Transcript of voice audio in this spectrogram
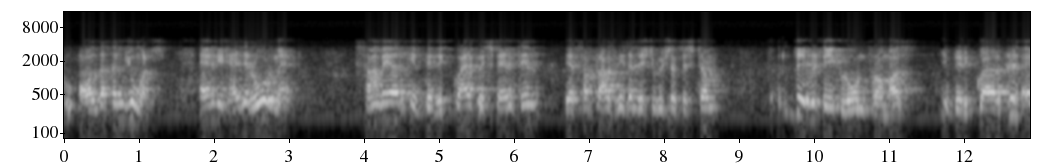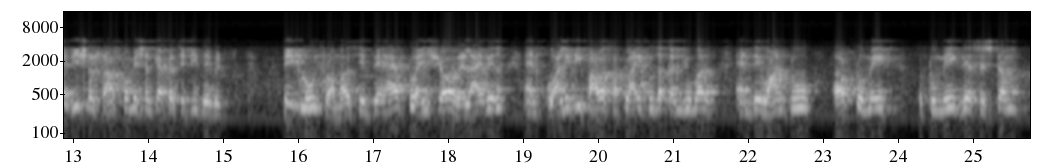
to all the consumers. And it has a roadmap. Somewhere, if they require to strengthen their sub-transmission distribution system, they will take loan from us. If they require additional transformation capacity, they will take loan from us. If they have to ensure reliable and quality power supply to the consumer and they want to automate to make their system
